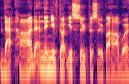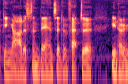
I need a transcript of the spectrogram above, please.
that hard. And then you've got your super super hardworking artists and bands that have had to, you know,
